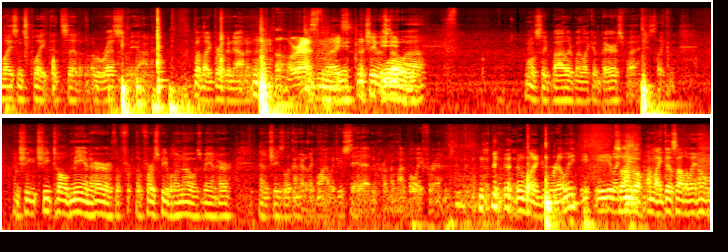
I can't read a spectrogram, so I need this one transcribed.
license plate that said "arrest me" on it, but like broken down. In Arrest mm-hmm. oh, mm-hmm. mm-hmm. nice. And she was so Whoa. uh, I won't say bothered, but like embarrassed by it. Just like, and she she told me and her the, f- the first people to know was me and her, and she's looking at her like, why would you say that in front of my boyfriend? like really? like, so I'm go, I'm like this all the way home.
